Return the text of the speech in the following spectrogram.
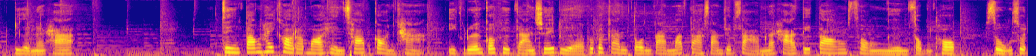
6 เดือนนะคะ จึงต้องให้คอรมอเห็นชอบก่อนค่ะ อีกเรื่องก็คือการช่วยเหลือผู้ประกันตนตามมาตรา 33 นะคะ ที่ต้องส่งเงินสมทบสูงสุด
